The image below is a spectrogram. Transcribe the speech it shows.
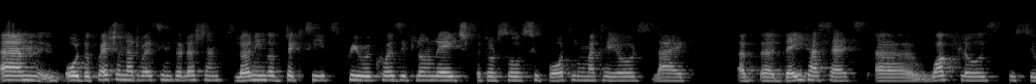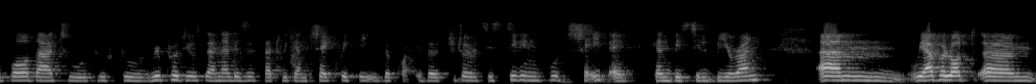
Um, all the question addressed in the lessons, learning objectives, prerequisite knowledge, but also supporting materials like uh, uh, data sets, uh, workflows to support that, to, to, to reproduce the analysis that we can check quickly if the, the tutorial is still in good shape and can be still be run. Um, we have a lot um,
